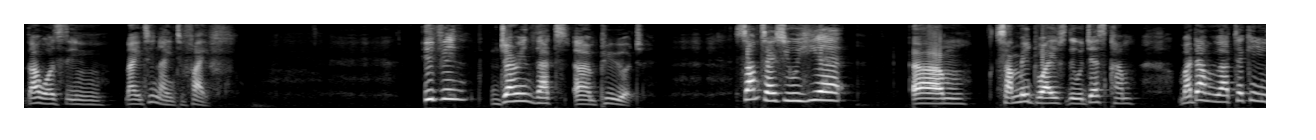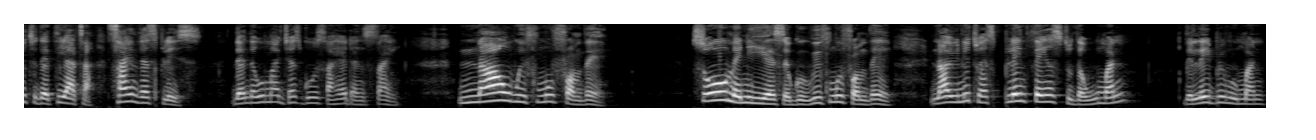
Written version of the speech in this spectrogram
That was in 1995. Even during that um, period, sometimes you hear um, some midwives, they will just come, Madam, we are taking you to the theater. Sign this place. Then the woman just goes ahead and sign. Now we've moved from there. So many years ago, we've moved from there. Now you need to explain things to the woman, the laboring woman.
